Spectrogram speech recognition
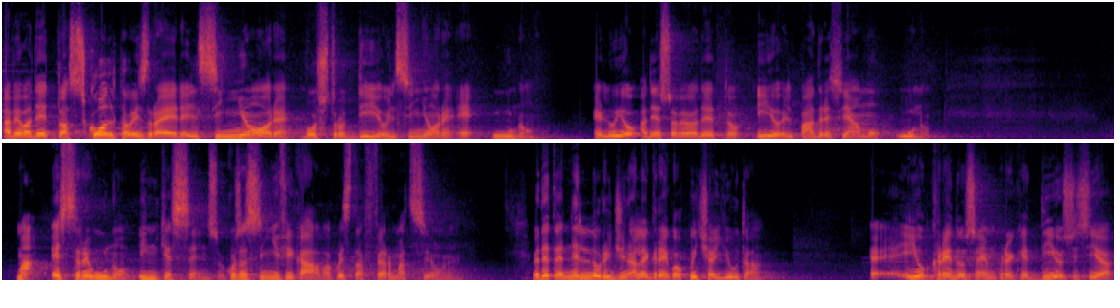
aveva detto, ascolta o Israele, il Signore vostro Dio, il Signore è uno. E lui adesso aveva detto, io e il Padre siamo uno. Ma essere uno in che senso? Cosa significava questa affermazione? Vedete, nell'originale greco, qui ci aiuta, eh, io credo sempre che Dio si sia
